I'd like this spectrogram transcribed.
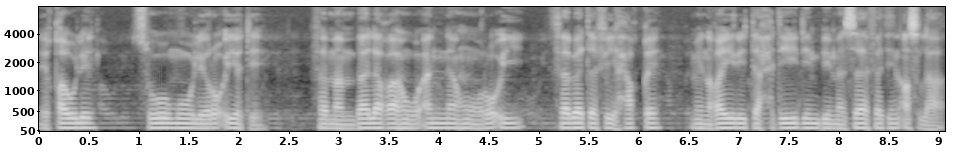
لقوله صوموا لرؤيته فمن بلغه أنه رؤي ثبت في حقه من غير تحديد بمسافة أصلا.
